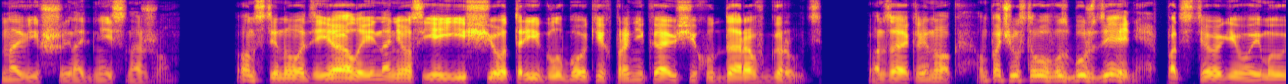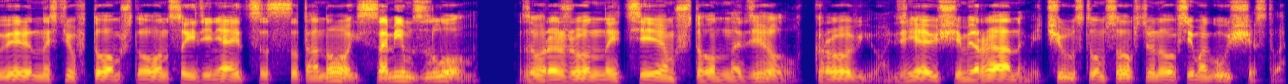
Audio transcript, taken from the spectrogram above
нависший над ней с ножом. Он стянул одеяло и нанес ей еще три глубоких проникающих удара в грудь. Вонзая клинок, он почувствовал возбуждение, подстегиваемой уверенностью в том, что он соединяется с сатаной, с самим злом. Завороженный тем, что он наделал, кровью, зияющими ранами, чувством собственного всемогущества,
